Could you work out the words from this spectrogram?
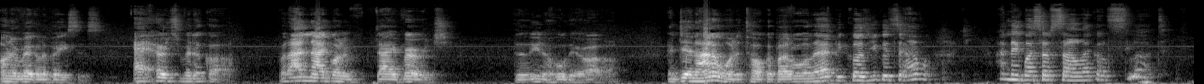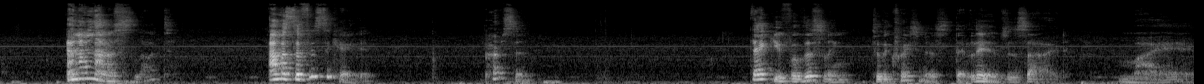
on a regular basis at Hertz Rental Car, but I'm not gonna diverge the you know who they are. And then I don't want to talk about all that because you could say I, I make myself sound like a slut, and I'm not a slut. I'm a sophisticated person. Thank you for listening to the craziness that lives inside my head.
